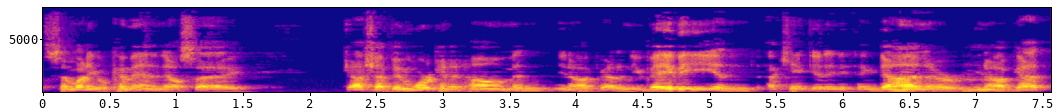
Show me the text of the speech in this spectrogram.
somebody will come in and they'll say, "Gosh, I've been working at home, and you know, I've got a new baby, and I can't get anything done, or you know, I've got,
